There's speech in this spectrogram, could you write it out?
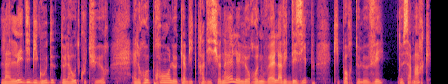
la Lady Bigoud de la haute couture. Elle reprend le cabic traditionnel et le renouvelle avec des zips qui portent le V de sa marque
